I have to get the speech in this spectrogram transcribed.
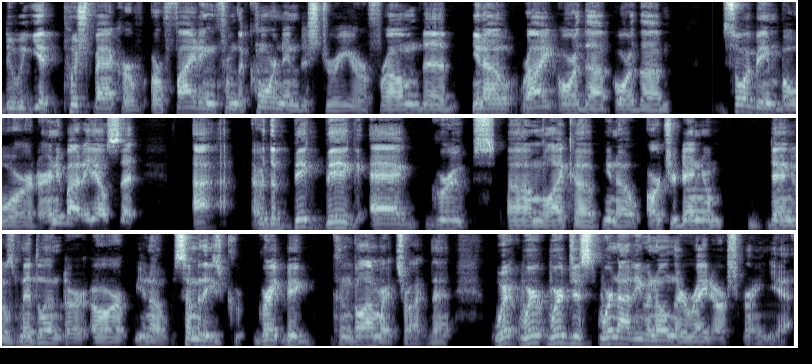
do we get pushback or, or fighting from the corn industry or from the you know right or the or the soybean board or anybody else that I or the big big ag groups um, like uh, you know Archer Daniel Daniels Midland or or you know some of these gr- great big conglomerates right that we're we're we're just we're not even on their radar screen yet.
